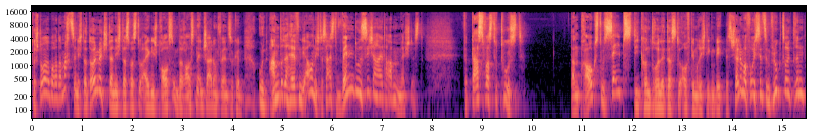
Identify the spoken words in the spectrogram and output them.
der Steuerberater macht's ja nicht. Der dolmetscht ja nicht das, was du eigentlich brauchst, um daraus eine Entscheidung fällen zu können. Und andere helfen dir auch nicht. Das heißt, wenn du Sicherheit haben möchtest für das, was du tust, dann brauchst du selbst die Kontrolle, dass du auf dem richtigen Weg bist. Stell dir mal vor, ich sitze im Flugzeug drin,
